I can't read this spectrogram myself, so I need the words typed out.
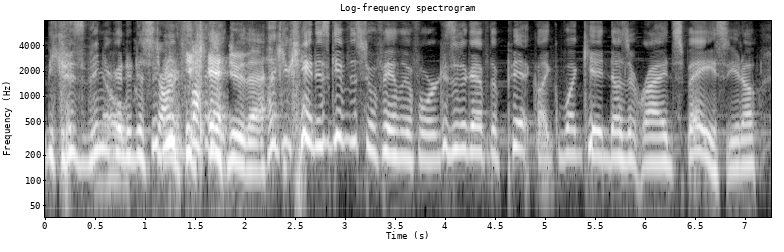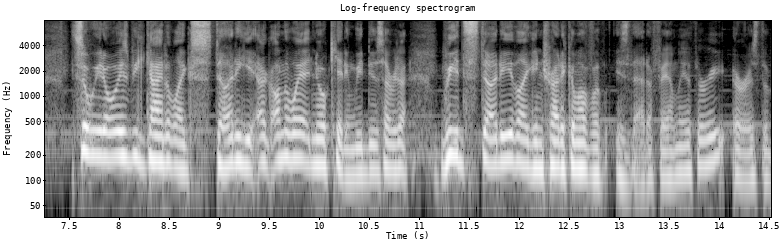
because then no. you're going to just start. you can't do that. Like you can't just give this to a family of four because they're going to have to pick like what kid doesn't ride space, you know. So we'd always be kind of like study on the way. No kidding, we'd do this every time. We'd study like and try to come up with is that a family of three or is the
